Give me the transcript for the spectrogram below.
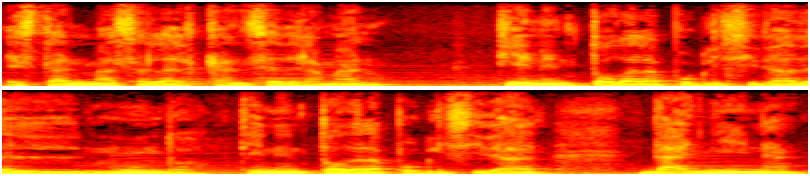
Están más al alcance de la mano. Tienen toda la publicidad del mundo, tienen toda la publicidad dañina,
